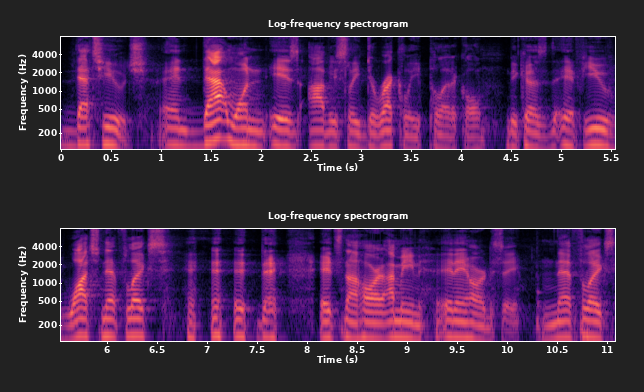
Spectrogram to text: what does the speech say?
that's huge. And that one is obviously directly political because if you watch Netflix, it's not hard. I mean, it ain't hard to see. Netflix,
